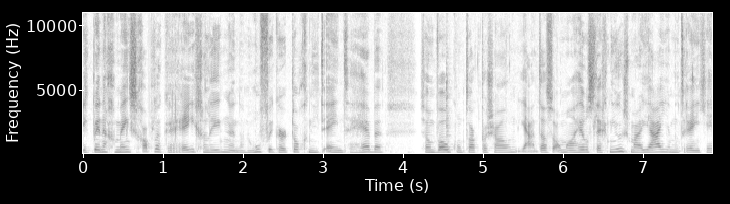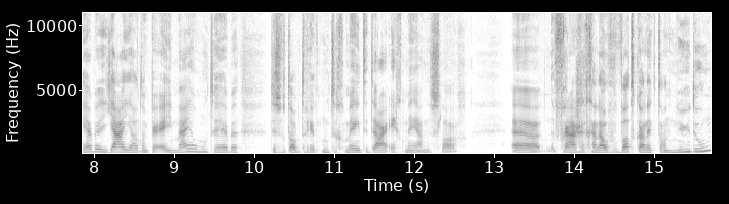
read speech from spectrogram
Ik ben een gemeenschappelijke regeling en dan hoef ik er toch niet één te hebben. Zo'n wooncontactpersoon. Ja, dat is allemaal heel slecht nieuws. Maar ja, je moet er eentje hebben. Ja, je had een per 1 mei al moeten hebben. Dus wat dat betreft moet de gemeente daar echt mee aan de slag. Uh, vragen gaan over wat kan ik dan nu doen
